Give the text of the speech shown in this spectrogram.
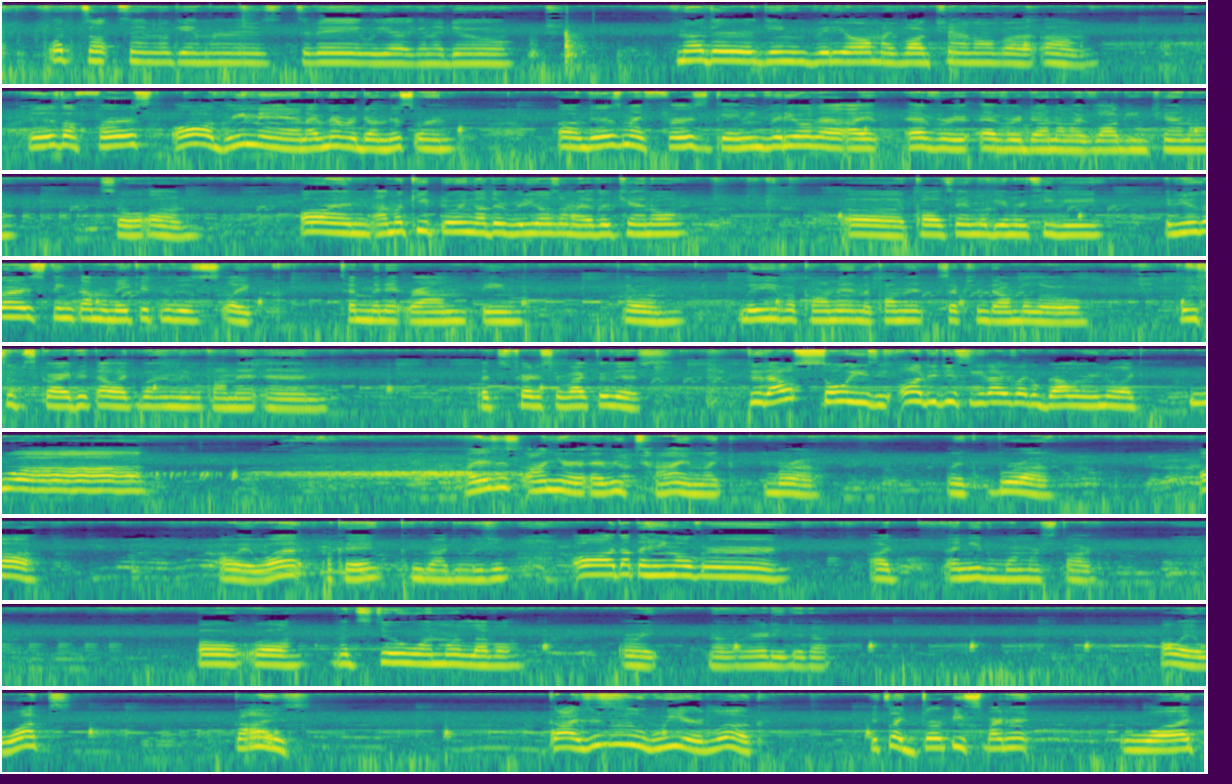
What's up, Samuel Gamers? Today we are gonna do another gaming video on my vlog channel, but um, this is the first. Oh, Green Man! I've never done this one. Um, this is my first gaming video that I've ever ever done on my vlogging channel. So um, oh, and I'm gonna keep doing other videos on my other channel, uh, called Samuel Gamer TV. If you guys think I'm gonna make it through this like 10 minute round thing, um, leave a comment in the comment section down below. Please subscribe, hit that like button, leave a comment, and let's try to survive through this. Dude, that was so easy. Oh, did you see that? It's like a ballerina, like, whoa. Why is this on here every time? Like, bruh. Like, bruh. Oh. Oh, wait, what? Okay, congratulations. Oh, I got the hangover. Uh, I need one more star. Oh, well, let's do one more level. Alright, no, I already did that. Oh, wait, what? Guys. Guys, this is weird, look. It's like Derpy Spider-Man. What?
